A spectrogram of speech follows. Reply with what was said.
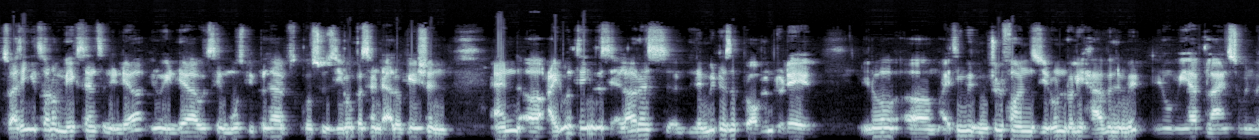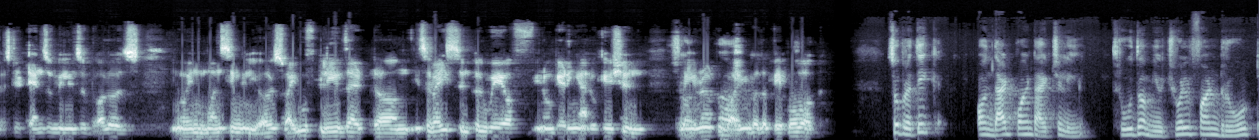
So I think it sort of makes sense in India. You know, India, I would say most people have close to zero percent allocation, and uh, I don't think this LRS limit is a problem today you know, um, I think with mutual funds, you don't really have a limit. You know, we have clients who've invested tens of millions of dollars, you know, in one single year. So I do believe that um, it's a very simple way of, you know, getting allocation. So you don't have to worry about the paperwork. So, Pratik, on that point, actually, through the mutual fund route,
